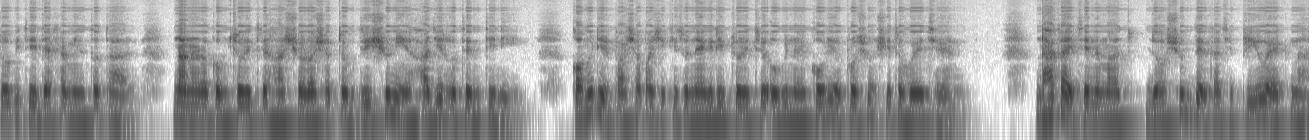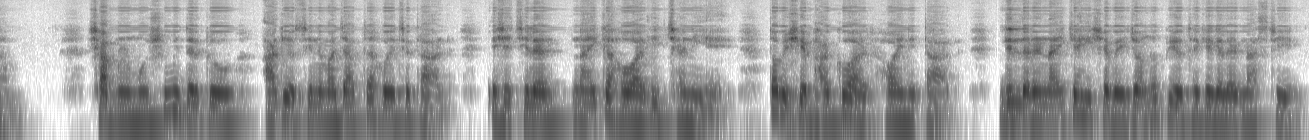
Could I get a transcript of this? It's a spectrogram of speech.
ছবিতেই দেখা মিলত তার। নানা রকম চরিত্রে হাস্য রসাত্মক দৃশ্য নিয়ে হাজির হতেন তিনি। কমেডির পাশাপাশি কিছু নেগেটিভ চরিত্রে অভিনয় করেও প্রশংসিত হয়েছেন। ঢাকায় সিনেমা দর্শকদের কাছে প্রিয় এক নাম। শাবনুর মৌসুমীদেরকেও আগেও সিনেমা যাত্রা হয়েছে তার। এসেছিলেন নায়িকা হওয়ার ইচ্ছা নিয়ে। তবে সে ভাগ্য আর হয়নি তার। দিলদারের নায়িকা হিসেবে জনপ্রিয় থেকে গেলেন নাসরিন।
